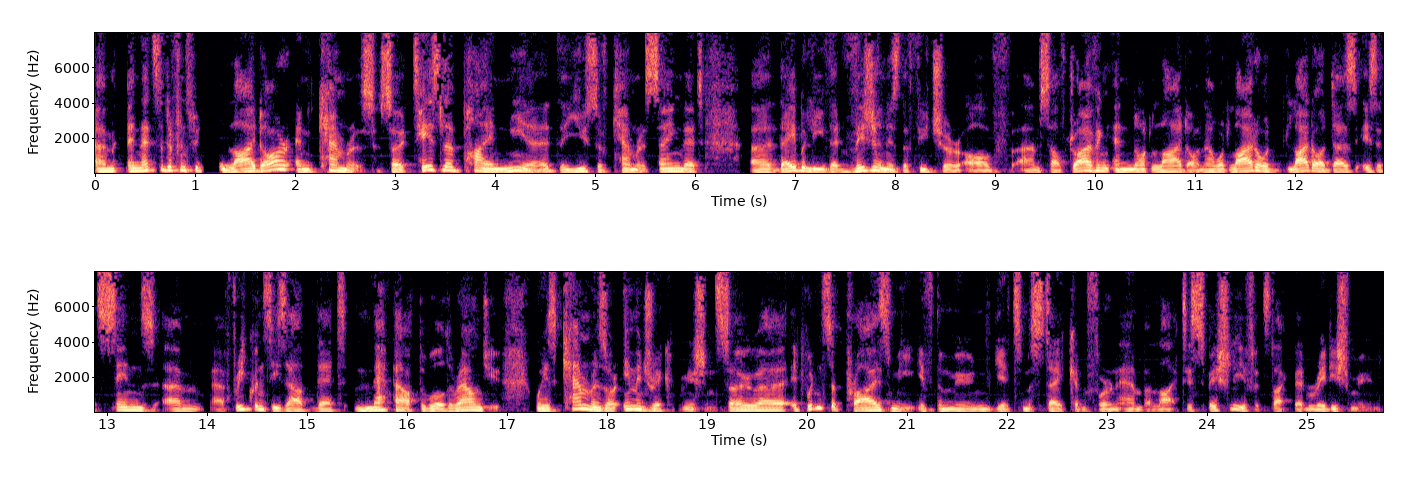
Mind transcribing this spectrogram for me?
um, and that's the difference between lidar and cameras. So Tesla pioneered the use of cameras, saying that. Uh, they believe that vision is the future of um, self-driving and not lidar. Now, what lidar lidar does is it sends um, uh, frequencies out that map out the world around you, whereas cameras are image recognition. So uh, it wouldn't surprise me if the moon gets mistaken for an amber light, especially if it's like that reddish moon.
